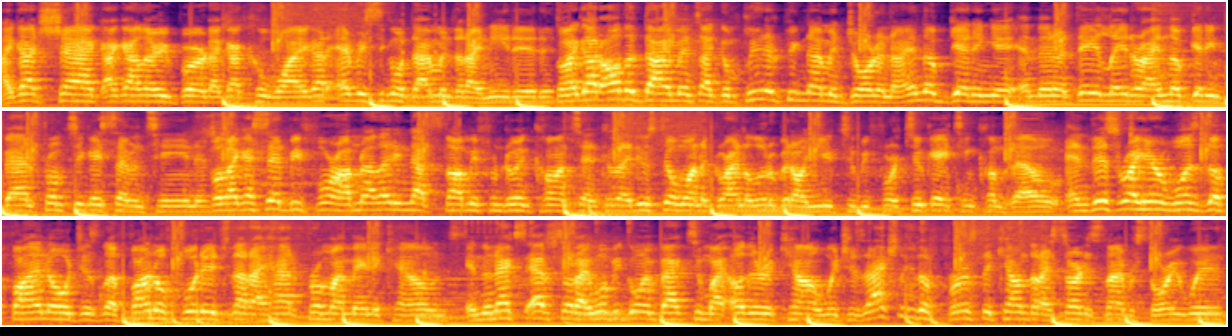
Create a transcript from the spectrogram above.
I got Shaq, I got Larry Bird, I got Kawhi, I got every single diamond that I needed. So I got all the diamonds, I completed Pink Diamond Jordan, I ended up getting it, and then a day later I ended up getting banned from 2K17. But like I said before, I'm not letting that stop me from doing content, because I do still want to grind a little bit on YouTube before 2K18 comes out. And this right here was the final, just the final footage that I had from my main account. In the next episode, I will be going back to my other account, which is actually the first account that I started Sniper Story with.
